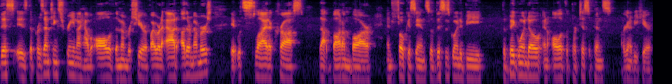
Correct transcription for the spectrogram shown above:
this is the presenting screen. I have all of the members here. If I were to add other members, it would slide across that bottom bar and focus in. So this is going to be the big window, and all of the participants are going to be here.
